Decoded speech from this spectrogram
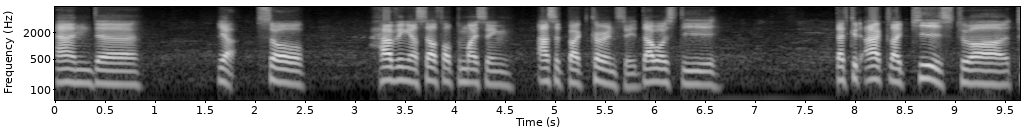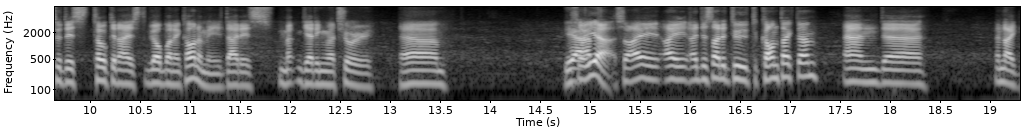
and uh, yeah, so having a self-optimizing asset-backed currency that was the that could act like keys to uh to this tokenized global economy that is getting mature. Um, yeah. So yeah, so I, I, I decided to to contact them and uh, and like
